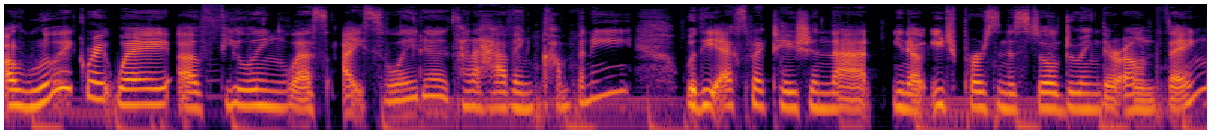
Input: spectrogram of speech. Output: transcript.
a really great way of feeling less isolated, kind of having company with the expectation that, you know, each person is still doing their own thing,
